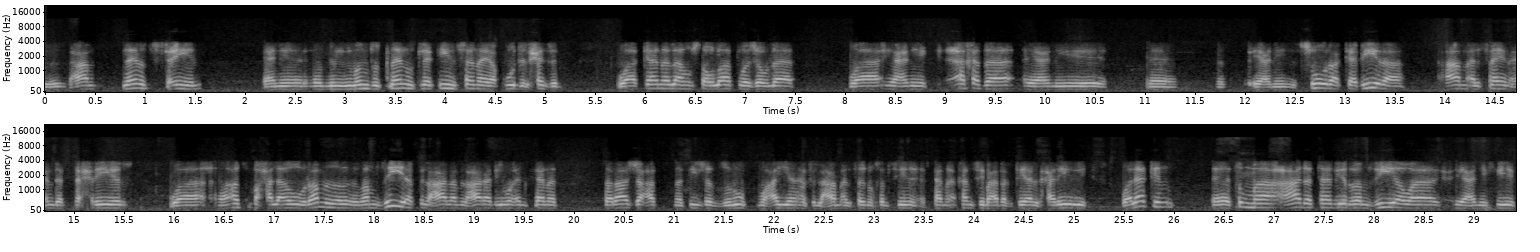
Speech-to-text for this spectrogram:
العام 92 يعني من منذ 32 سنة يقود الحزب. وكان له صولات وجولات. ويعني أخذ يعني يعني صورة كبيرة عام 2000 عند التحرير وأصبح له رمزية في العالم العربي وإن كانت تراجعت نتيجة ظروف معينة في العام 2050 خمسة بعد اغتيال الحريري. ولكن ثم عادت هذه الرمزية ويعني في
